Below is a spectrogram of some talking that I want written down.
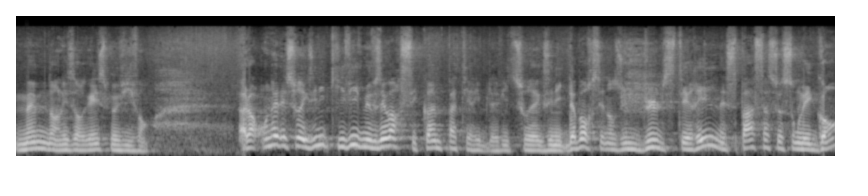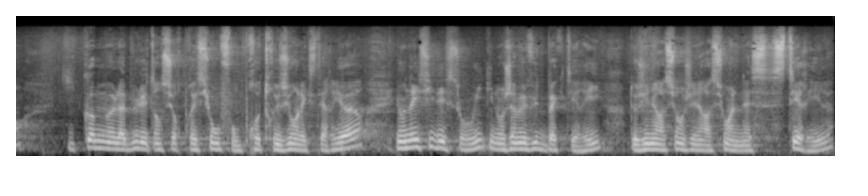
même dans les organismes vivants. Alors, on a des souris axéniques qui vivent, mais vous allez voir, c'est quand même pas terrible la vie de souris axénique. D'abord, c'est dans une bulle stérile, n'est-ce pas? Ça, ce sont les gants qui, comme la bulle est en surpression, font protrusion à l'extérieur. Et on a ici des souris qui n'ont jamais vu de bactéries. De génération en génération, elles naissent stériles.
